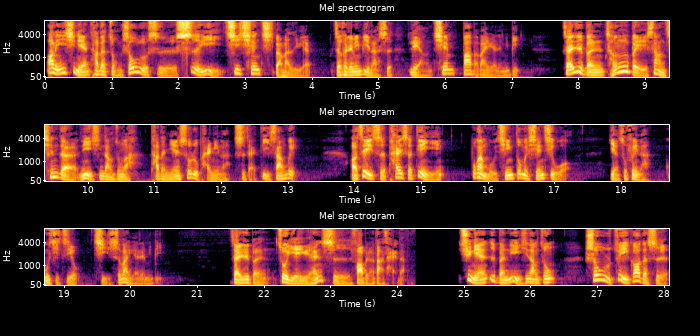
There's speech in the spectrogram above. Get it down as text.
二零一七年，他的总收入是四亿七千七百万日元。折合人民币呢是两千八百万元人民币，在日本城北上千的女影星当中啊，她的年收入排名呢是在第三位。而这一次拍摄电影，不管母亲多么嫌弃我，演出费呢估计只有几十万元人民币。在日本做演员是发不了大财的。去年日本女影星当中收入最高的是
